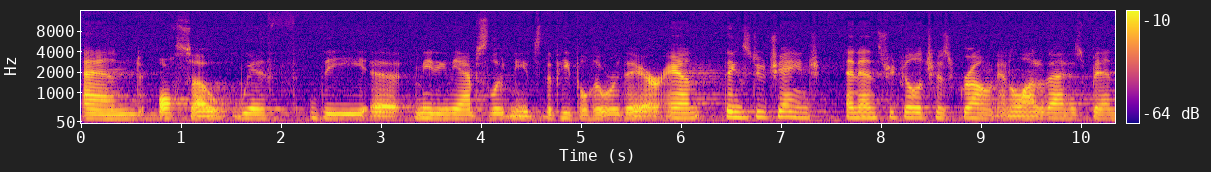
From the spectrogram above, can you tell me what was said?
and also with the uh, meeting the absolute needs of the people who were there. And things do change, and N Street Village has grown, and a lot of that has been,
